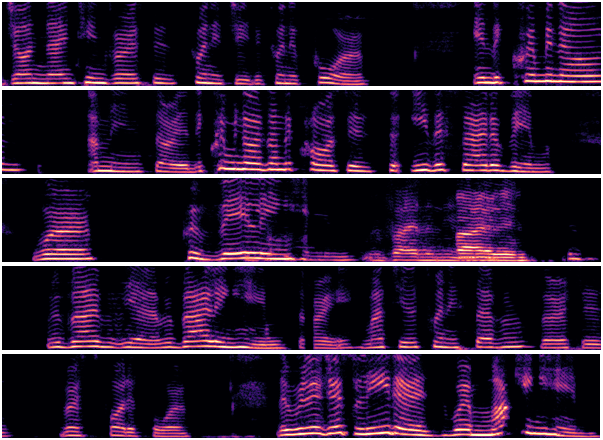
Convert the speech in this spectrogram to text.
John 19 verses 23 to 24. In the criminals, I mean, sorry, the criminals on the crosses to either side of him were prevailing him, Reviling him. Reviling. Violent. revive, yeah, reviling him, sorry, Matthew 27 verses, verse 44. The religious leaders were mocking him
